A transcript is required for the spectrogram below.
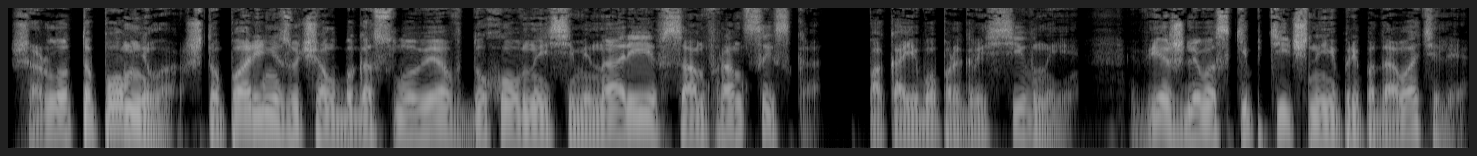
Шарлотта помнила, что парень изучал богословие в духовной семинарии в Сан-Франциско, пока его прогрессивные, вежливо скептичные преподаватели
